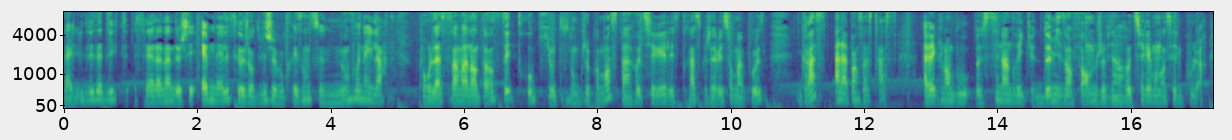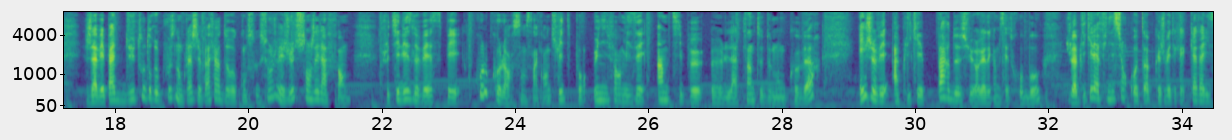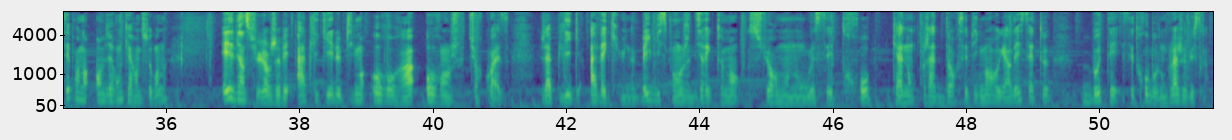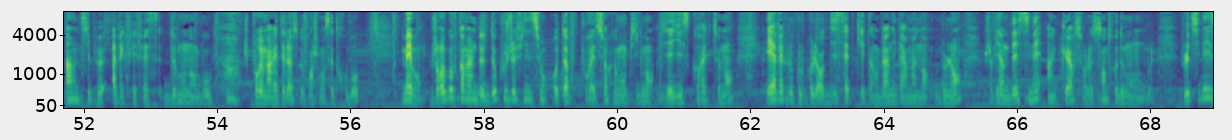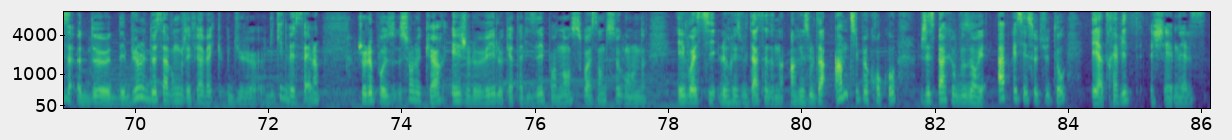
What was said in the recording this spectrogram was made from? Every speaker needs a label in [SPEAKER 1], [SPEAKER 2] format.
[SPEAKER 1] Salut les addicts, c'est Alana de chez Mnels et aujourd'hui je vous présente ce nouveau nail art pour la Saint-Valentin. C'est trop cute. Donc je commence par retirer les strass que j'avais sur ma pose grâce à la pince à strass. Avec l'embout euh, cylindrique de mise en forme, je viens retirer mon ancienne couleur. J'avais pas du tout de repousse, donc là je vais pas faire de reconstruction, je vais juste changer la forme. J'utilise le VSP Cool Color 158 pour uniformiser un petit peu euh, la teinte de mon cover et je vais appliquer par-dessus, regardez comme c'est trop beau, je vais appliquer la finition au top que je vais catalyser pendant environ 40 secondes. Et bien sûr, je vais appliquer le pigment Aurora orange turquoise. J'applique avec une baby sponge directement sur mon ongle, c'est trop canon, j'adore ces pigments, regardez cette beauté, c'est trop beau. Donc là, je lustre un petit peu avec les fesses de mon embout. Oh, je pourrais m'arrêter là parce que franchement, c'est trop beau. Mais bon, je recouvre quand même de deux couches de finition au top pour être sûr que mon pigment vieillisse correctement. Et avec le Cool Color 17 qui est un vernis permanent blanc, je viens dessiner un cœur sur le centre de mon ongle. J'utilise de, des bulles de savon que j'ai fait avec du euh, liquide vaisselle. Je le pose sur le cœur et je vais le catalyser pendant 60 secondes. Et voici le résultat, ça donne un résultat un petit peu croco. J'espère que vous aurez apprécié ce tuto et à très vite chez MNELS.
